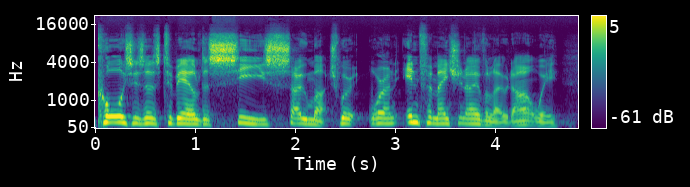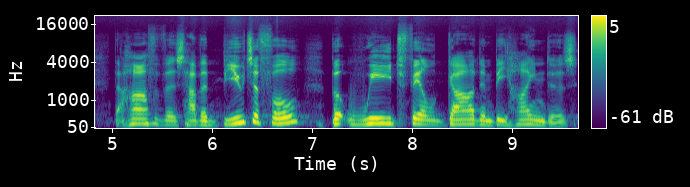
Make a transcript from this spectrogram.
causes us to be able to see so much, we're, we're on information overload, aren't we? That half of us have a beautiful but weed filled garden behind us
